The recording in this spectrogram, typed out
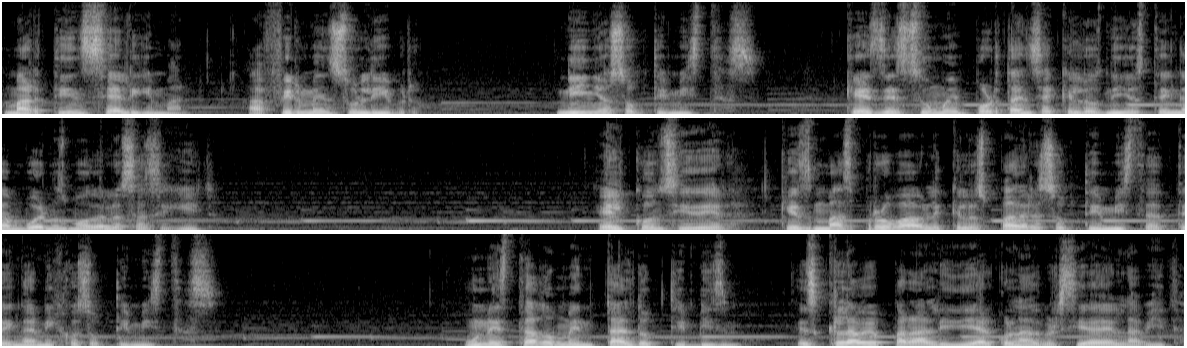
Martín Seligman afirma en su libro, Niños Optimistas, que es de suma importancia que los niños tengan buenos modelos a seguir. Él considera que es más probable que los padres optimistas tengan hijos optimistas. Un estado mental de optimismo es clave para lidiar con la adversidad de la vida.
